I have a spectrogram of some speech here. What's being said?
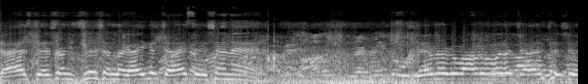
चाय स्टेशन स्टेशन लगाएँगे चाय स्टेशन है। ये मेरे को वहाँ पे बोला चाय स्टेशन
